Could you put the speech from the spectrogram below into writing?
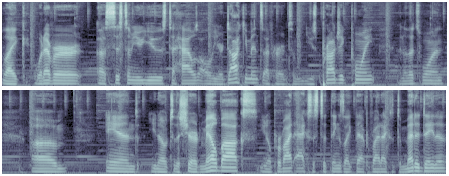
like whatever uh, system you use to house all of your documents. I've heard some use Project Point. I know that's one. Um, and you know to the shared mailbox you know provide access to things like that provide access to Medidata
